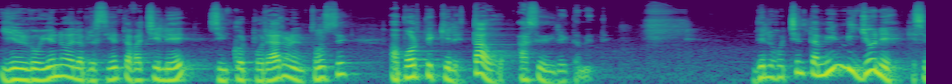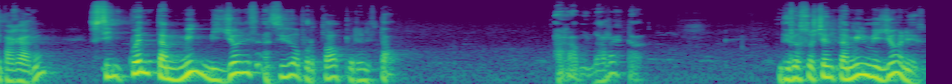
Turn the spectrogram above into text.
y en el gobierno de la presidenta Bachelet se incorporaron entonces aportes que el Estado hace directamente. De los 80 mil millones que se pagaron, 50 mil millones han sido aportados por el Estado. Hagamos la resta. De los 80 mil millones,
